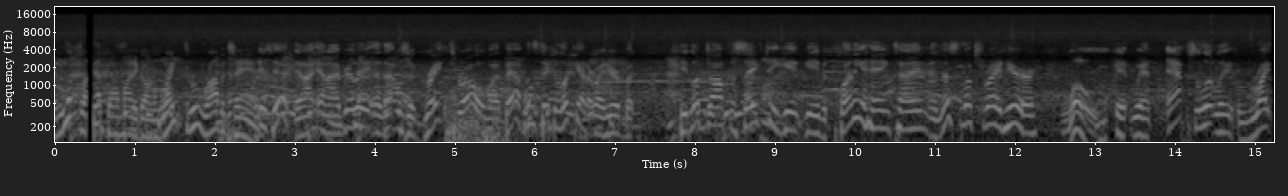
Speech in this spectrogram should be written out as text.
and looked like that ball might have gone right through Robbins' hands. It did, and I, and I really, uh, that was a great throw by Babb. Let's take a look at it right here, but he looked off the safety, gave, gave it plenty of hang time, and this looks right here. Whoa. It went absolutely right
